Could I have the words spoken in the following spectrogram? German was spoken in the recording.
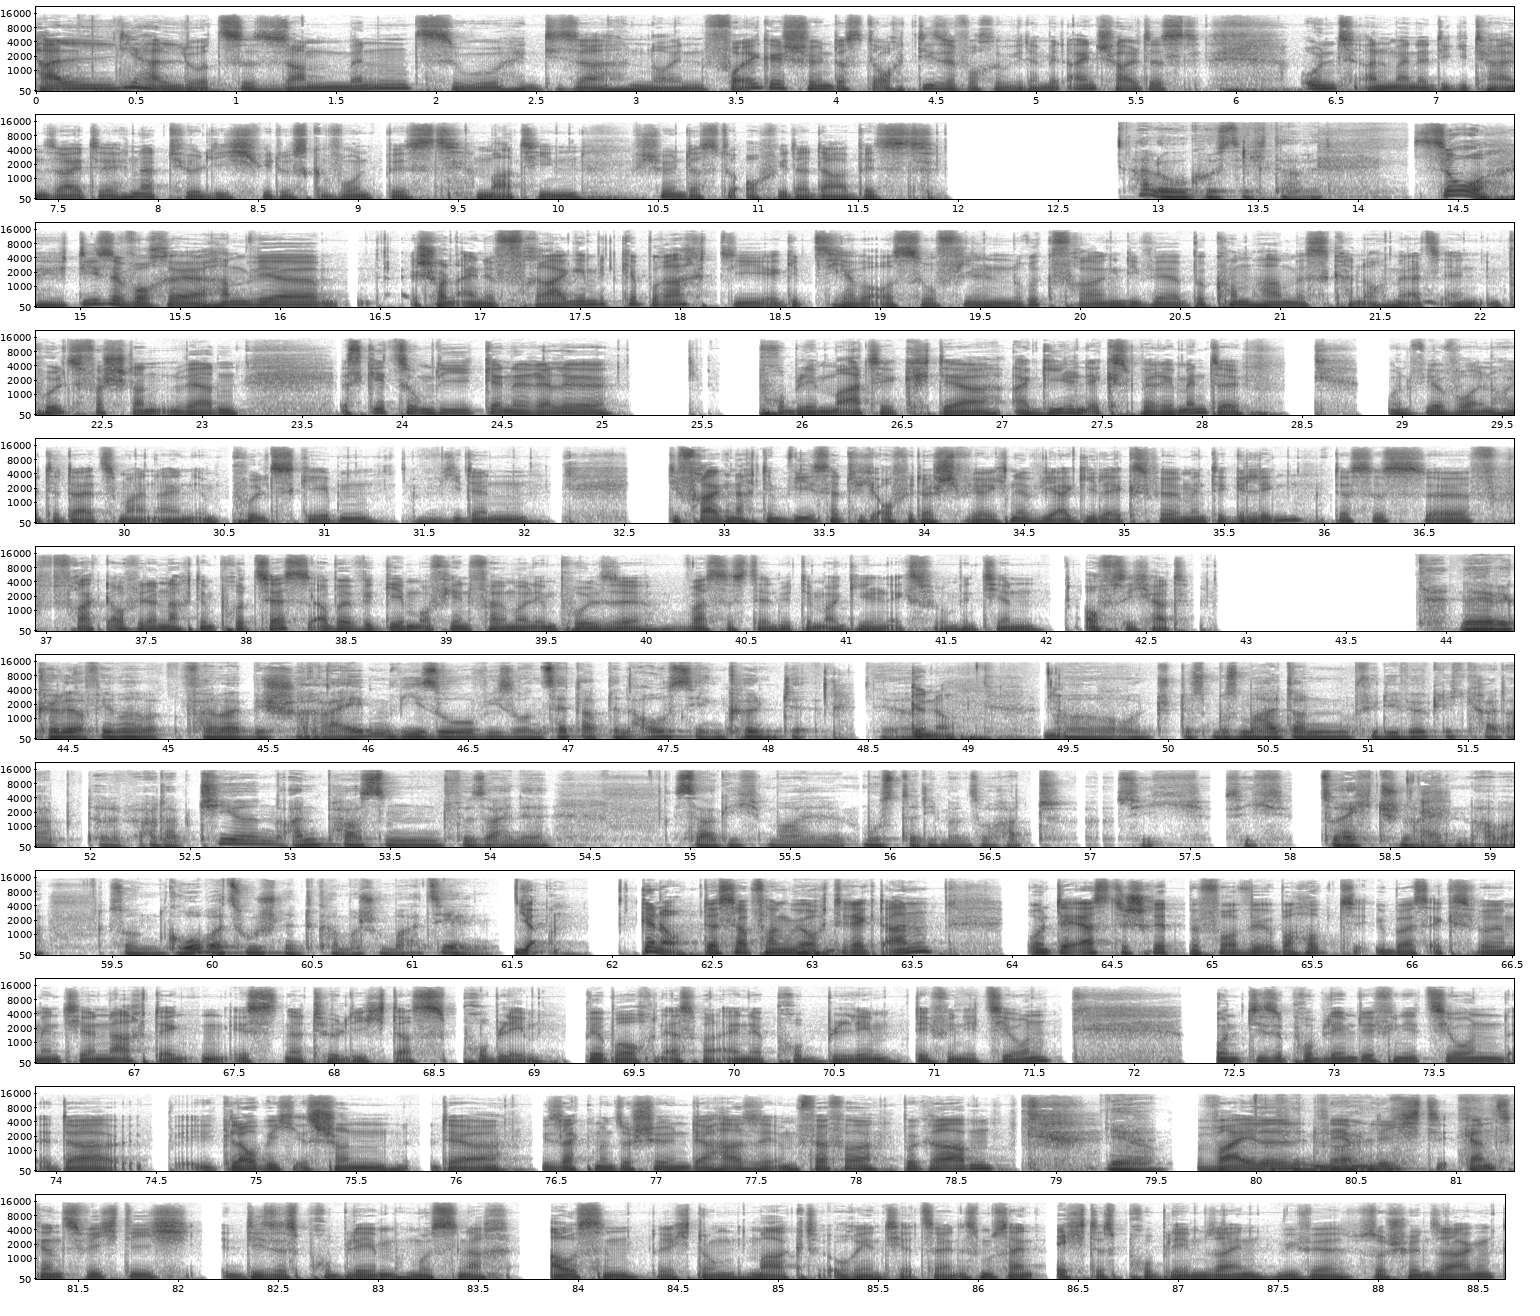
Hallo zusammen zu dieser neuen Folge. Schön, dass du auch diese Woche wieder mit einschaltest. Und an meiner digitalen Seite natürlich, wie du es gewohnt bist, Martin. Schön, dass du auch wieder da bist. Hallo, grüß dich, David. So, diese Woche haben wir schon eine Frage mitgebracht, die ergibt sich aber aus so vielen Rückfragen, die wir bekommen haben. Es kann auch mehr als ein Impuls verstanden werden. Es geht so um die generelle Problematik der agilen Experimente. Und wir wollen heute da jetzt mal einen Impuls geben, wie denn die Frage nach dem Wie ist natürlich auch wieder schwierig, ne? wie agile Experimente gelingen. Das ist, äh, fragt auch wieder nach dem Prozess, aber wir geben auf jeden Fall mal Impulse, was es denn mit dem agilen Experimentieren auf sich hat. Naja, wir können auf jeden Fall mal beschreiben, wie so, wie so ein Setup denn aussehen könnte. Ja? Genau. Ja. Äh, und das muss man halt dann für die Wirklichkeit adaptieren, anpassen, für seine, sage ich mal, Muster, die man so hat, sich, sich zurechtschneiden. Aber so ein grober Zuschnitt kann man schon mal erzählen. Ja, Genau, deshalb fangen wir auch direkt an. Und der erste Schritt, bevor wir überhaupt über das Experimentieren nachdenken, ist natürlich das Problem. Wir brauchen erstmal eine Problemdefinition. Und diese Problemdefinition, da glaube ich, ist schon der, wie sagt man so schön, der Hase im Pfeffer begraben. Ja. Weil nämlich ganz, ganz wichtig, dieses Problem muss nach außen Richtung Markt orientiert sein. Es muss ein echtes Problem sein, wie wir so schön sagen.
